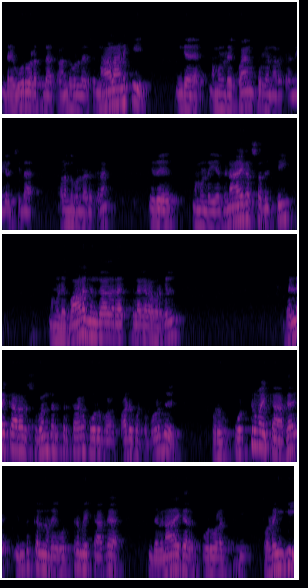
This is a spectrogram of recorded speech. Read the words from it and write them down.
இன்றைய ஊர்வலத்தில் கலந்து கொள்ள இருக்கு. நாளானைக்கு இங்கே நம்மளுடைய கோயம்புத்தூரில் நடக்கிற நிகழ்ச்சியில் கலந்து கொள்ள இருக்கிறேன். இது நம்மளுடைய விநாயகர் சதுர்த்தி நம்மளுடைய பாலகங்காதர திலகர் அவர்கள் வெள்ளைக்காரர் சுதந்திரத்திற்காக போடு பாடுபட்ட பொழுது ஒரு ஒற்றுமைக்காக இந்துக்களினுடைய ஒற்றுமைக்காக இந்த விநாயகர் ஊர்வலத்தை தொடங்கி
